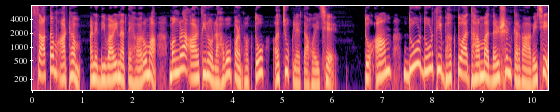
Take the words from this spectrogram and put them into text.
સાતમ, આઠમ અને દિવાળીના તહેવારોમાં મંગળા આરતીનો લહાવો પણ ભક્તો અચૂક લેતા હોય છે. તો આમ દૂર દૂરથી ભક્તો આ ધામમાં દર્શન કરવા આવે છે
